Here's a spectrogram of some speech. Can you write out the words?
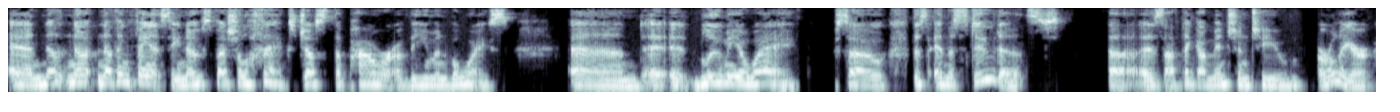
and no, no, nothing fancy, no special effects, just the power of the human voice. And it, it blew me away. So this, and the students, uh, as I think I mentioned to you earlier,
